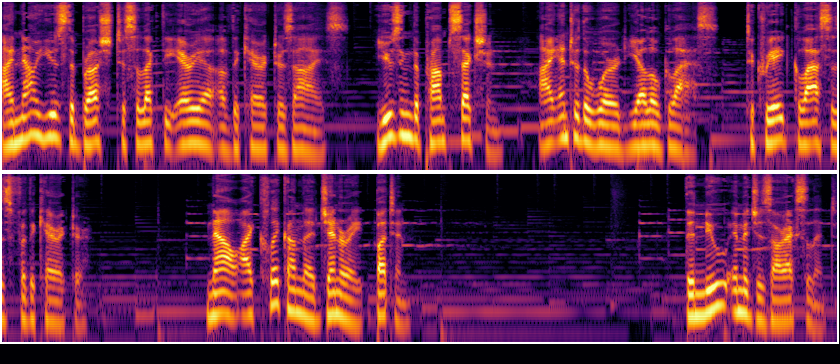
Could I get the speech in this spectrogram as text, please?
I now use the brush to select the area of the character's eyes. Using the prompt section, I enter the word yellow glass to create glasses for the character. Now I click on the Generate button. The new images are excellent.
